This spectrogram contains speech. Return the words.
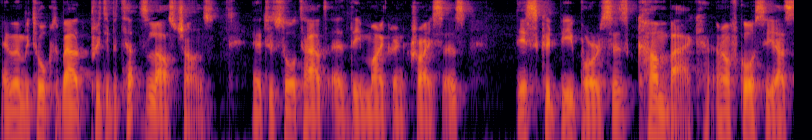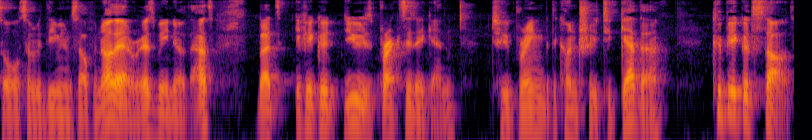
and uh, when we talked about Priti Patel's last chance, to sort out uh, the migrant crisis. This could be Boris's comeback. And of course, he has to also redeem himself in other areas, we know that. But if he could use Brexit again to bring the country together, could be a good start.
